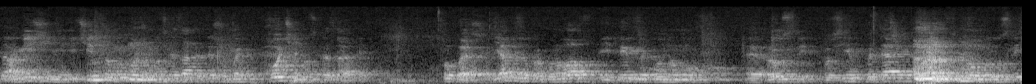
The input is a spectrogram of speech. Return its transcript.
в. І чітко ми можемо сказати те, що ми хочемо сказати. По-перше, я би запропонував йти в законному е, руслі по всім питанням в тому руслі,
